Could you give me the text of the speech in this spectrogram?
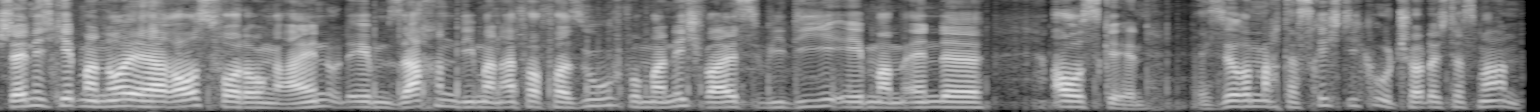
Ständig geht man neue Herausforderungen ein und eben Sachen, die man einfach versucht, wo man nicht weiß, wie die eben am Ende ausgehen. Ey, Sören macht das richtig gut. Schaut euch das mal an.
